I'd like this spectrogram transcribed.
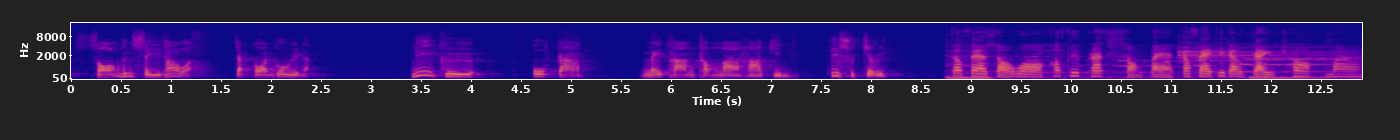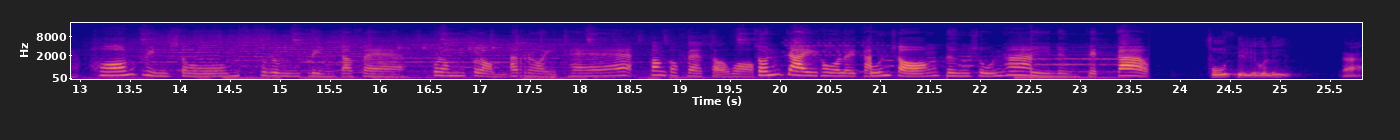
2ถึง4เท่าอะจากก่อนโควิดอะนี่คือโอกาสในทางทำมาหากินที่สุจริต กาแฟสว Coffee Plus 28 กาแฟที่เดาใจชอบมาก หอมกลิ่นโสมกลุ่นกลิ่นกาแฟ กลมกล่อมอร่อยแท้ ต้องกาแฟสว สนใจโทรเลยค่ะ 02 105 4179 ฟู้ดเดลิเวอรี่นะฮะ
